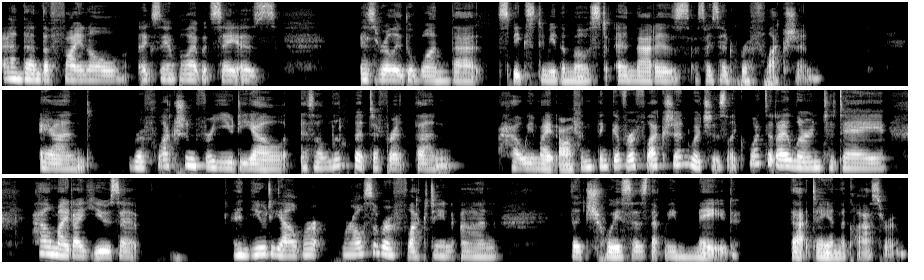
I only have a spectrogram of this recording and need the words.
And then the final example I would say is is really the one that speaks to me the most and that is as I said reflection. And reflection for UDL is a little bit different than how we might often think of reflection, which is like, what did I learn today? How might I use it? In UDL, we're we're also reflecting on the choices that we made that day in the classroom.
